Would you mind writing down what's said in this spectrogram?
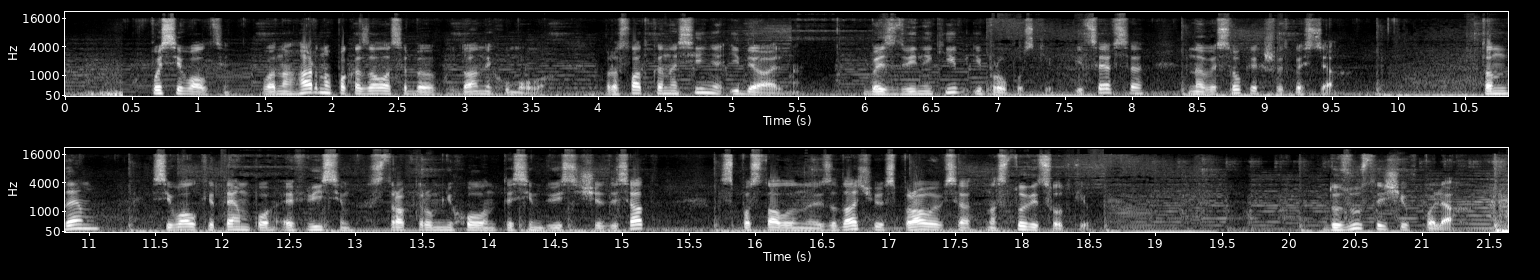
По сівалці вона гарно показала себе в даних умовах. Розкладка насіння ідеальна, без двійників і пропусків. І це все на високих швидкостях. Тандем сівалки Tempo F8 з трактором New Holland T7 260 з поставленою задачею справився на 100%. До зустрічі в полях.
